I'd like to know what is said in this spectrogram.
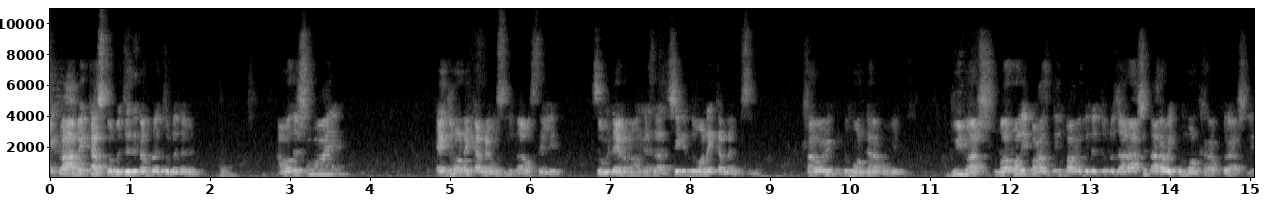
একটু আবেগ কাজ করবে, যেদিন আপনারা চলে যাবেন। আমাদের সময় একজন অনেক কান্না করছিল তাও ছেলে। ছবিটা এখন আমার কাছে সে কিন্তু অনেক কান্না করছিল। স্বাভাবিক একটু মন খারাপ হবে। দুই মাস নর্মালি পাঁচ দিন, বারো দিনের জন্য যারা আসে, তারাও একটু মন খারাপ করে আসলে।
